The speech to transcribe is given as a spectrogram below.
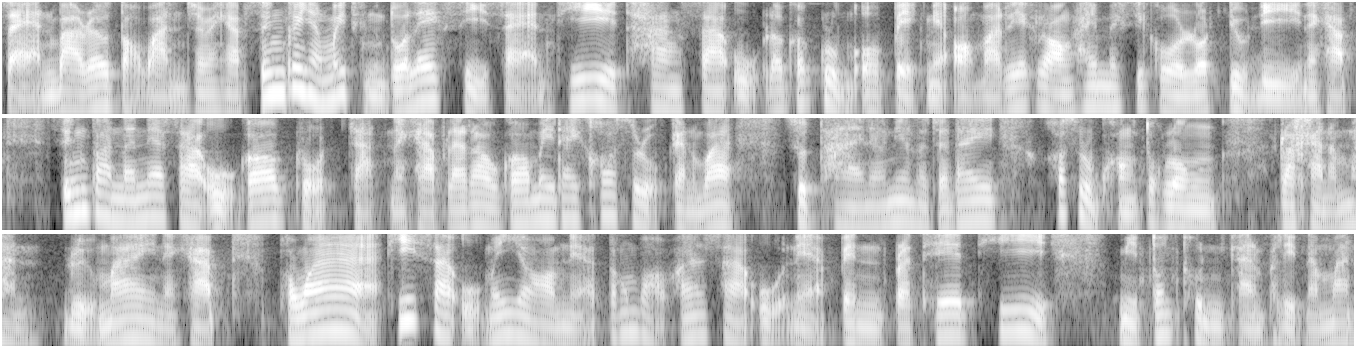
แสนบาร์เรลต่อวันใช่ไหมครับ ซึ่งก็ยังไม่ถึงตัวเลข4แสนที่ทางซาอุแล้วก็กลุ่มโอเปกเนี่ยออกมาเรียกร้องให้เม็กซิโกลดอยู่ดีนะครับ ซึ่งตอนนั้นเนี่ยซาอุก็โกรธจัดนะครับ และเราก็ไม่ได้ข้อสรุปกันว่าสุดท้ายแล้วเนี่ยเราจะได้ข้อสรุปของตกลงราคาน้ำมันหรือไม่นะครับ เพราะว่าที่ซาอุไม่ยอมเนี่ยต้องบอกว่าซาอุเนี่ยเป็นประเทศที่มีต้นทุนการผลิตน้ำมัน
